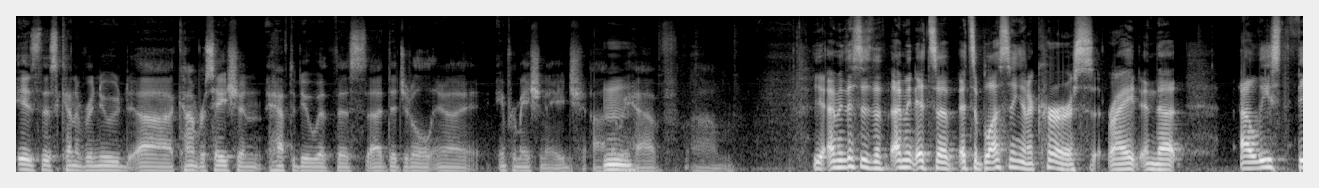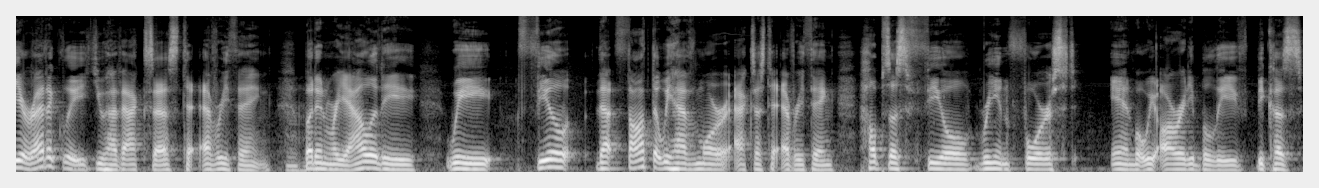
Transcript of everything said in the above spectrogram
is this kind of renewed uh, conversation have to do with this uh, digital uh, information age uh, that we have? Um, Yeah, I mean, this is the. I mean, it's a it's a blessing and a curse, right? In that, at least theoretically, you have access to everything, but in reality, we feel that thought that we have more access to everything helps us feel reinforced in what we already believe because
